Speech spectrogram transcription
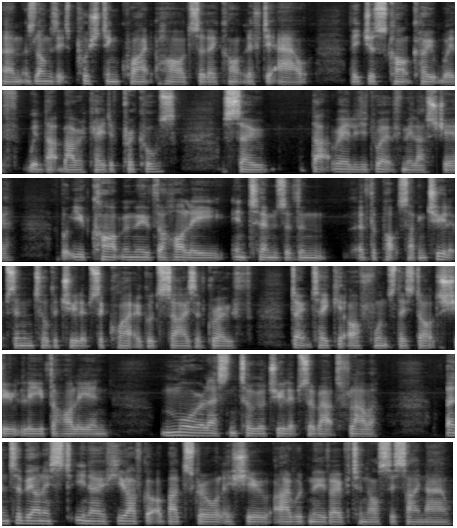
um, as long as it's pushed in quite hard so they can't lift it out. They just can't cope with with that barricade of prickles. So that really did work for me last year. But you can't remove the holly in terms of them of the pots having tulips in until the tulips are quite a good size of growth. Don't take it off once they start to shoot. Leave the holly in more or less until your tulips are about to flower. And to be honest, you know, if you have got a bad squirrel issue, I would move over to Narcissi now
